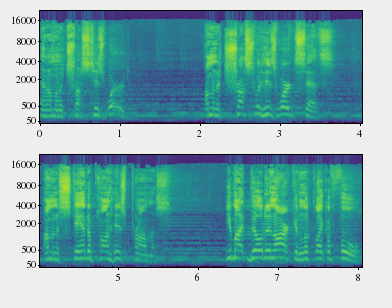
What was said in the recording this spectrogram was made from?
And I'm going to trust His word. I'm going to trust what His word says. I'm going to stand upon His promise. You might build an ark and look like a fool.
